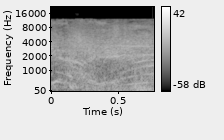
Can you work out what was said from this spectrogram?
Get out of here!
